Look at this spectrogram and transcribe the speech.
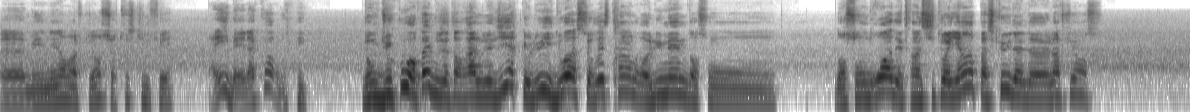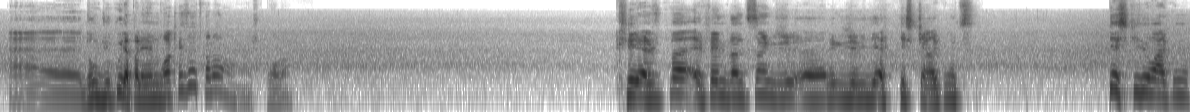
Euh, mais une énorme influence sur tout ce qu'il fait. Ah oui, ben d'accord. mais- Donc, du coup, en fait, vous êtes en train de me dire que lui, il doit se restreindre lui-même dans son, dans son droit d'être un citoyen parce qu'il a de l'influence. Euh, donc, du coup, il n'a pas les mêmes droits que les autres, alors Je comprends pas. Clé Alpha FM25 jeu- euh, avec jeux vidéo, qu'est-ce qu'il raconte? Qu'est-ce qu'il nous raconte?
